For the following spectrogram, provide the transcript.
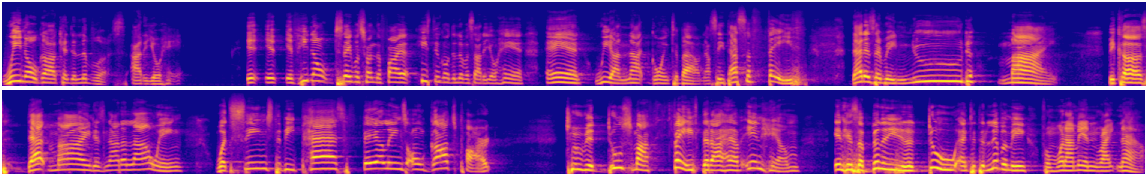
We know God can deliver us out of your hand if, if, if he don't save us from the fire, he's still going to deliver us out of your hand, and we are not going to bow. Now, see, that's a faith. That is a renewed mind because that mind is not allowing what seems to be past failings on God's part to reduce my faith that I have in him, in his ability to do and to deliver me from what I'm in right now.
